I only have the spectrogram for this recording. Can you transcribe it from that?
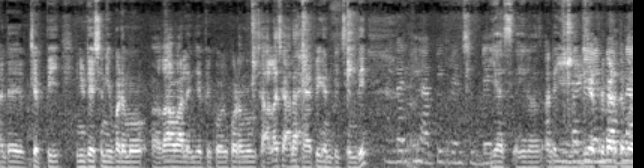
అంటే చెప్పి ఇన్విటేషన్ ఇవ్వడము రావాలని చెప్పి కోరుకోవడము చాలా చాలా హ్యాపీగా అనిపించింది. ఎస్ ఈరోజు అంటే ఈ ఎప్పుడు పెడతామో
